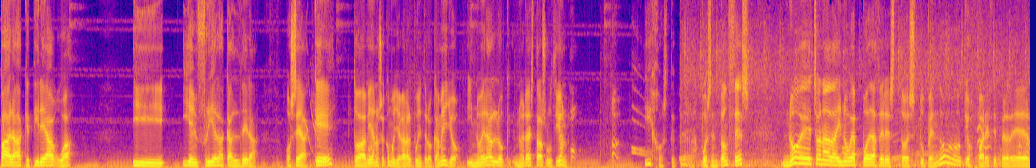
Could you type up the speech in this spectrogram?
para que tire agua y, y enfríe la caldera. O sea que todavía no sé cómo llegar al puñetero camello. Y no era, lo que, no era esta la solución. Hijos de perra. Pues entonces... No he hecho nada y no voy a poder hacer esto estupendo. ¿Qué os parece perder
